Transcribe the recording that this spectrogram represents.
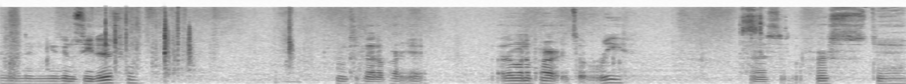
And then you can see this one. Haven't took that apart yet. The other one apart, it's a reef. This is the first step.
